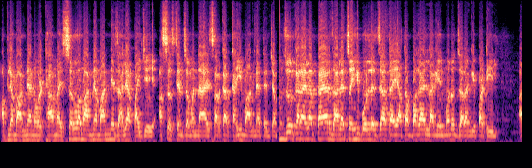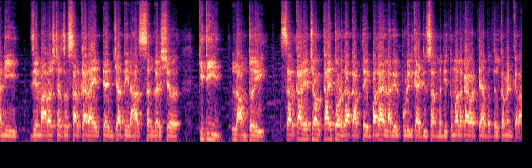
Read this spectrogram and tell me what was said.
आपल्या मागण्यांवर ठाम आहे सर्व मागण्या मान्य झाल्या पाहिजे असंच त्यांचं म्हणणं आहे. सरकार काही मागण्या त्यांच्या मंजूर करायला तयार झाल्याचंही बोललं जात आहे. आता बघायला लागेल मनोज जरांगे पाटील आणि जे महाराष्ट्राचं सरकार आहे त्यांच्यातील हा संघर्ष किती लांबतोय सरकार याच्यावर काय तोडगा काढते बघायला लागेल पुढील काही दिवसांमध्ये. तुम्हाला काय वाटतं याबद्दल कमेंट करा.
